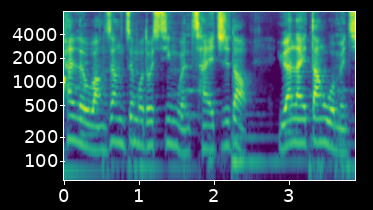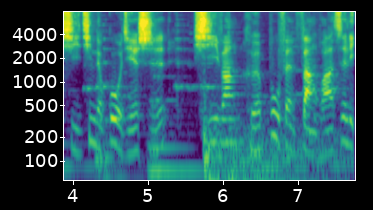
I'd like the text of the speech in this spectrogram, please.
看了网上这么多新闻才知道，原来当我们喜庆的过节时，西方和部分反华势力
